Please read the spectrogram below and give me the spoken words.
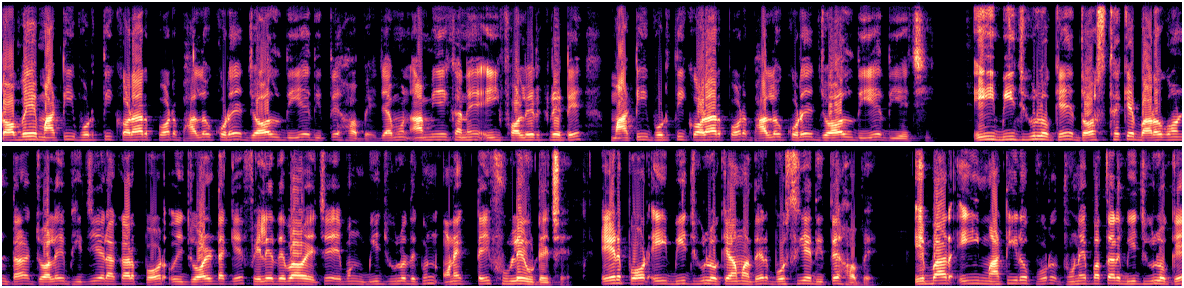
টবে মাটি ভর্তি করার পর ভালো করে জল দিয়ে দিতে হবে। যেমন আমি এখানে এই ফলের ক্রেটে মাটি ভর্তি করার পর ভালো করে জল দিয়ে দিয়েছি। এই বীজগুলোকে দশ থেকে বারো ঘণ্টা জলে ভিজিয়ে রাখার পর ওই জলটাকে ফেলে দেওয়া হয়েছে এবং বীজগুলো দেখুন অনেকটাই ফুলে উঠেছে। এরপর এই বীজগুলোকে আমাদের বসিয়ে দিতে হবে। এবার এই মাটির ওপর ধনে পাতার বীজগুলোকে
